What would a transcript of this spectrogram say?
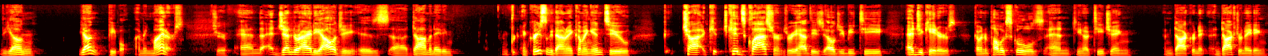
young young people. I mean, minors. Sure. And gender ideology is uh, dominating, increasingly dominating, coming into kids' classrooms where you have these LGBT educators coming to public schools and you know teaching indoctrinate, indoctrinating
